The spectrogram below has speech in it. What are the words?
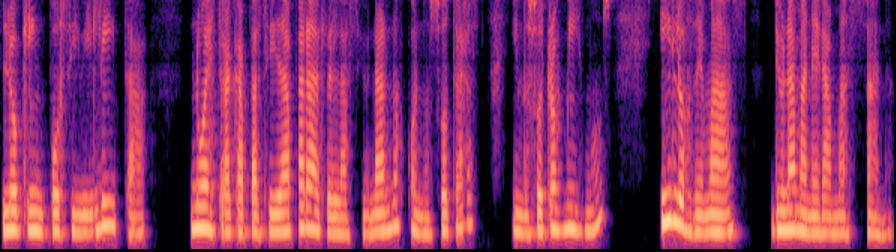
lo que imposibilita nuestra capacidad para relacionarnos con nosotras y nosotros mismos y los demás de una manera más sana,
